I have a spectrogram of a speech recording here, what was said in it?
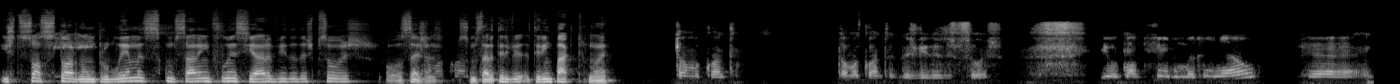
isto só se torna um problema se começar a influenciar a vida das pessoas. Ou seja, se começar a ter, a ter impacto, não é? Toma conta. Toma conta das vidas das pessoas. Eu acabo de sair de uma reunião eh,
